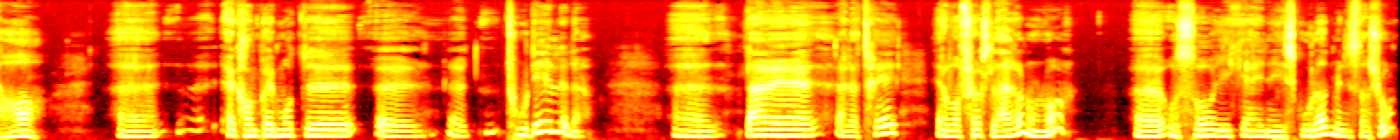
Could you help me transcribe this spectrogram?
Ja. Eh, jeg kan på en måte eh, eh todele det. Eh, der, eller tre. Jeg var først lærer noen år. Eh, og så gikk jeg inn i skoleadministrasjon.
